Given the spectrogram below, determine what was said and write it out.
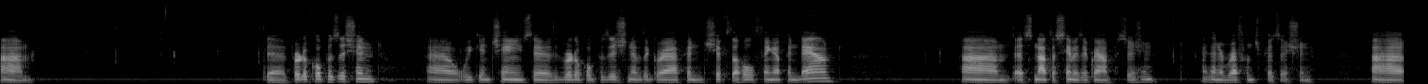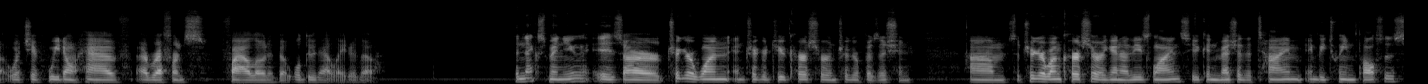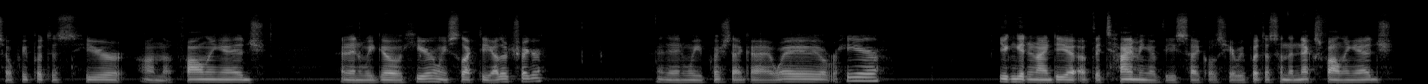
Um, the vertical position, uh, we can change the, vertical position of the graph and shift the whole thing up and down. Um, that's not the same as a ground position. And then a reference position, uh, which if we don't have a reference file loaded, but we'll do that later though. The next menu is our trigger 1 and trigger 2 cursor and trigger position. Um, so trigger 1 cursor again are these lines so you can measure the time in between pulses. So if we put this here on the falling edge and then we go here and we select the other trigger and then we push that guy away over here you can get an idea of the timing of these cycles here. We put this on the next falling edge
